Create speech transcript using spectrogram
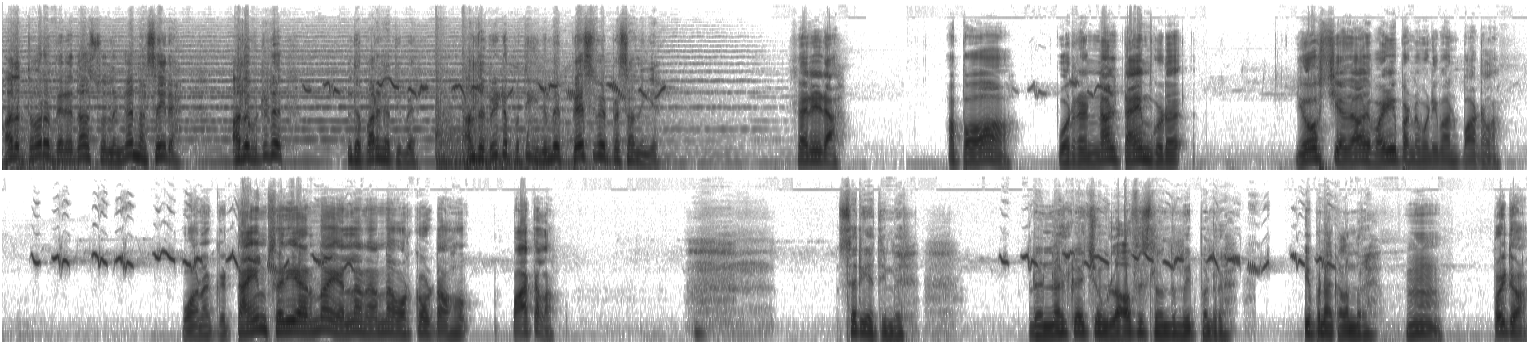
அதை தவிர வேற ஏதாவது சொல்லுங்க நான் செய்றேன். அதை விட்டுட்டு இந்த பாருங்க திம்பேர் அந்த வீட்டை பத்தி இனிமே பேசவே பேசாதீங்க. சரிடா. அப்போ ஒரு ரெண்டு நாள் டைம் கொடு. யோசிச்சு ஏதாவது வழி பண்ண முடியுமான்னு பார்க்கலாம். உனக்கு டைம் சரியா இருந்தா எல்லாம் நல்லா ஒர்க் அவுட் ஆகும். பார்க்கலாம். சரியா திம்பேர் ரெண்டு நாள் கழிச்சு உங்களை ஆஃபீஸில் வந்து மீட் பண்ணுறேன் இப்போ நான் கிளம்புறேன். ம் போயிட்டு வா.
